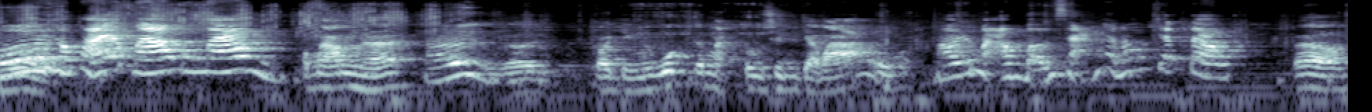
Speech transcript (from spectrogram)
Ôi, Ôi không phải ông ông ông ông ông ông hả? Ừ. Ơi, coi chừng nó quất cái mặt tôi xin chà bá luôn. Thôi cái mặt ông bự sẵn rồi nó không chết đâu. Phải không?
